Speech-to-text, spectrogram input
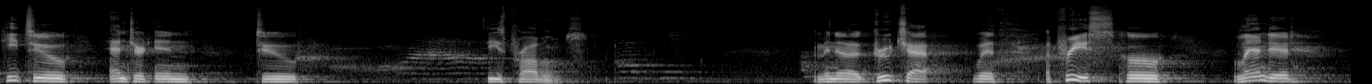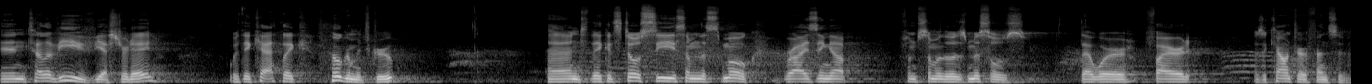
He too entered in to these problems. I'm in a group chat with a priest who landed in Tel Aviv yesterday with a Catholic pilgrimage group, and they could still see some of the smoke rising up from some of those missiles that were fired as a counteroffensive.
